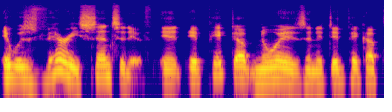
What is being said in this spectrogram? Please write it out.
It was very sensitive. It it picked up noise, and it did pick up.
